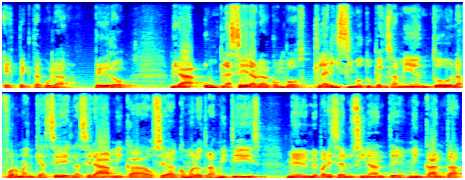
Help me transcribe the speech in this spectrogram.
Espectacular. Pedro, mira, un placer hablar con vos. Clarísimo tu pensamiento, la forma en que haces la cerámica, o sea, cómo lo transmitís. Me, me parece alucinante. Me encanta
